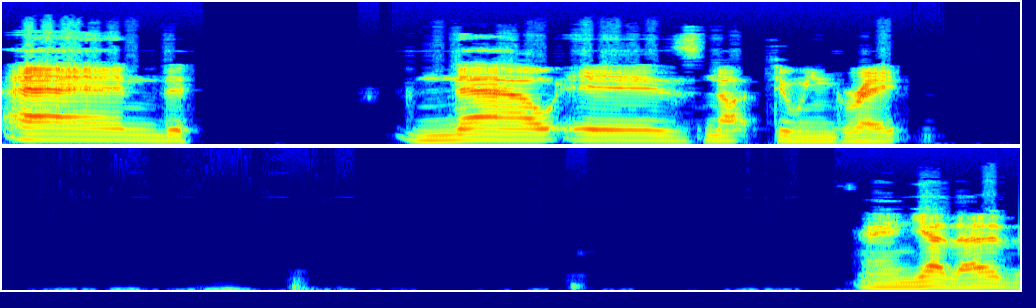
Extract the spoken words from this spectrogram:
and now is not doing great. And yeah, that is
